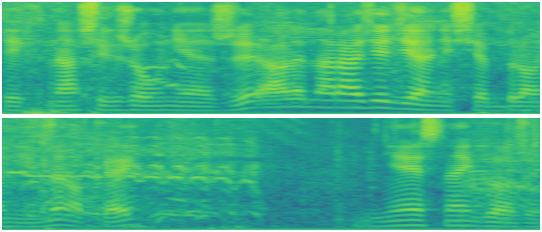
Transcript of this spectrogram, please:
tych naszych żołnierzy, ale na razie dzielnie się bronimy, ok? Nie jest najgorzej.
